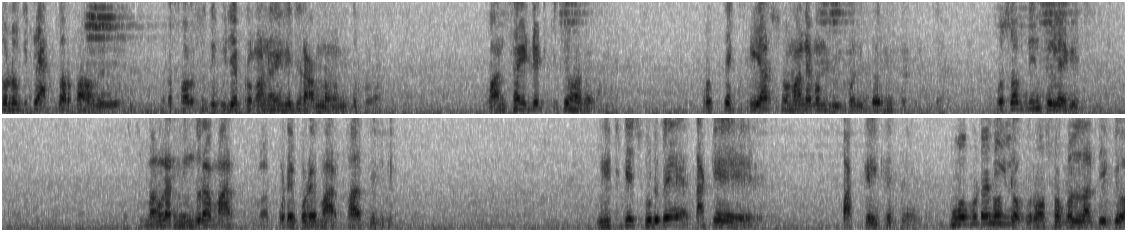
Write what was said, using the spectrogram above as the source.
কোনো কিছু একতরফা হবে না। সরস্বতী পুজোয় প্রমাণ হয়ে গেছে রামনবমীতে প্রমাণ। ওয়ান সাইডেড কিছু হবে না। প্রত্যেক ক্রিয়ার সমান এবং বিপরীত ধর্মী প্রতিক্রিয়া। ওসব দিন চলে গেছে। পশ্চিমবাংলার হিন্দুরা মার পড়ে পড়ে মার খাওয়ার দিন নেই নিট যে ছুটবে তাকে পাটকেল খেতে হবে ভুয়ো ভোটার রসগোল্লা দিয়ে কেউ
